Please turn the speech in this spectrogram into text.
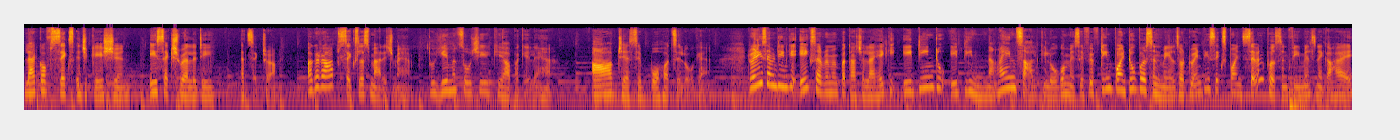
lack of sex education, asexuality, etc. अगर आप सेक्सलेस मैरिज में हैं तो ये मत सोचिए कि आप अकेले हैं आप जैसे बहुत से लोग हैं। 2017 के एक सर्वे में पता चला है कि 18 टू 89 साल के लोगों में से 15.2 परसेंट मेल्स और 26.7 परसेंट फीमेल्स ने कहा है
